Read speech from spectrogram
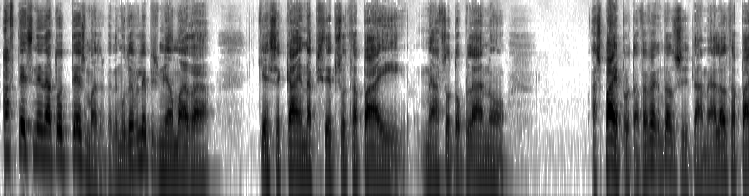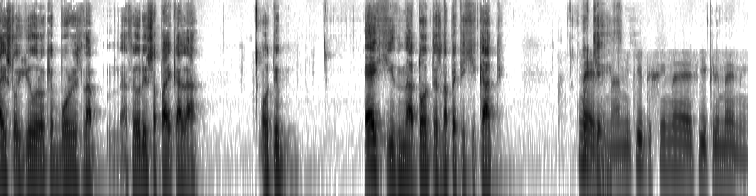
αυτές είναι οι δυνατότητές μας, ρε παιδί μου. Δεν βλέπεις μια ομάδα και σε κάνει να πιστέψεις ότι θα πάει με αυτό το πλάνο. Ας πάει πρώτα, βέβαια, και μετά το συζητάμε. Αλλά ότι θα πάει στο Euro και μπορείς να θεωρήσεις ότι θα πάει καλά. Ότι έχει δυνατότητες να πετύχει κάτι. Ναι, Οκ. η δυναμική της είναι συγκεκριμένη.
